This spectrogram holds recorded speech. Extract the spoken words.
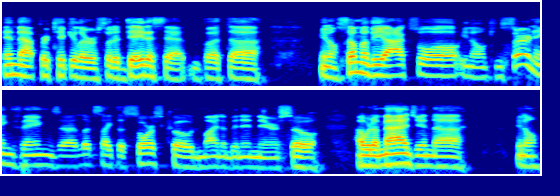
in that particular sort of data set, but uh, you know, some of the actual, you know, concerning things, uh, it looks like the source code might have been in there. So I would imagine, uh, you know,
